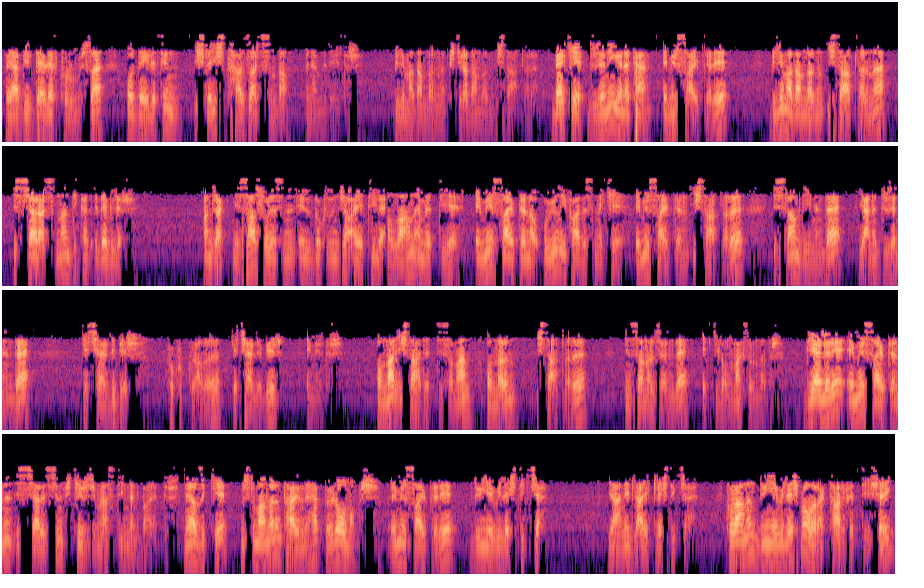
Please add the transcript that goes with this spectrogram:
Veya bir devlet kurulmuşsa o devletin işleyiş tarzı açısından önemli değildir. Bilim adamlarının, fikir adamlarının iştahatları. Belki düzeni yöneten emir sahipleri bilim adamlarının iştahatlarına istişare açısından dikkat edebilir. Ancak Nisa suresinin 59. ayetiyle Allah'ın emrettiği emir sahiplerine uyun ifadesindeki emir sahiplerinin iştahatları İslam dininde yani düzeninde geçerli bir hukuk kuralı, geçerli bir emirdir. Onlar iştahat ettiği zaman onların iştahatları insanlar üzerinde etkili olmak zorundadır. Diğerleri emir sahiplerinin istişaresi için fikir jimnastiğinden ibarettir. Ne yazık ki Müslümanların tarihinde hep böyle olmamış. Emir sahipleri dünyevileştikçe, yani layıkleştikçe, Kur'an'ın dünyevileşme olarak tarif ettiği şey,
